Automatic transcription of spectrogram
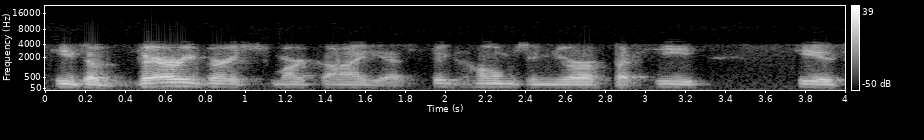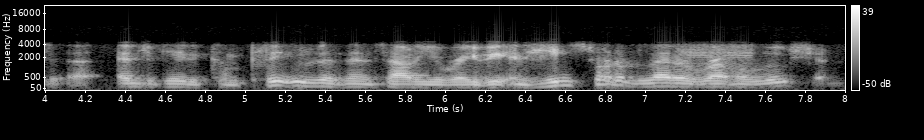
He's a very, very smart guy. He has big homes in Europe, but he he is uh, educated completely within Saudi Arabia, and he sort of led a revolution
